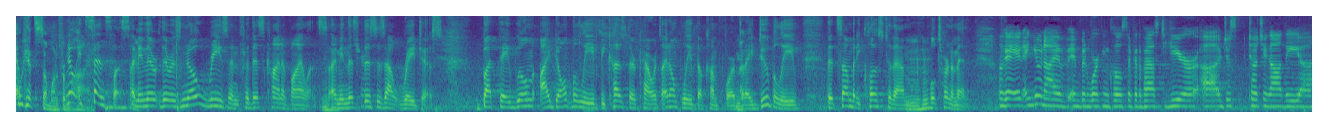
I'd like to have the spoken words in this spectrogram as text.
who hits someone from no, behind? No, it's senseless. Yeah. I mean, there, there is no reason for this kind of violence. Mm-hmm. I mean, this, this is outrageous but they will, I don't believe, because they're cowards, I don't believe they'll come forward, no. but I do believe that somebody close to them mm -hmm. will turn them in. Okay, and, and, you and I have been working closely for the past year, uh, just touching on the, uh,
